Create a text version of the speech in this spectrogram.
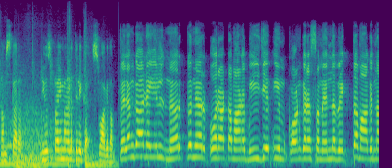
നമസ്കാരം. ന്യൂസ് പ്രൈം മലയാളത്തിലേക്ക് സ്വാഗതം. തെലങ്കാനയിൽ നേർക്കുനേർ പോരാട്ടമാണ് ബി ജെ പിയും കോൺഗ്രസും എന്ന് വ്യക്തമാകുന്ന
